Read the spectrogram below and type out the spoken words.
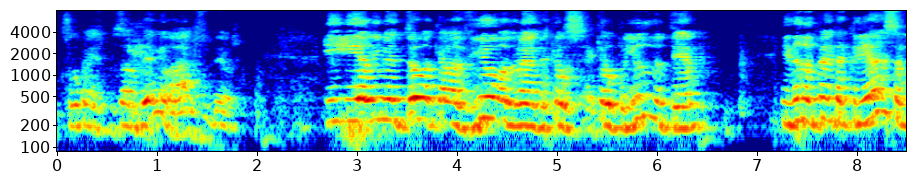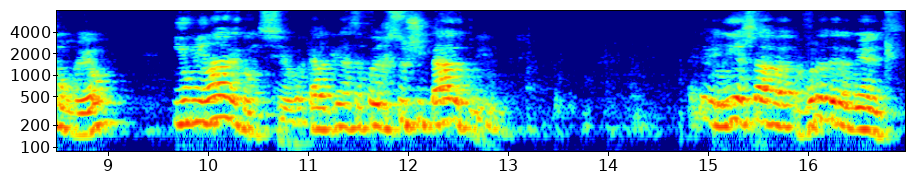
desculpem a expressão, de ver milagres de Deus. E, e, alimentou aquela viúva durante aquele, aquele período de tempo. E de repente a criança morreu e o milagre aconteceu. Aquela criança foi ressuscitada por Elias. Então Elias estava verdadeiramente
